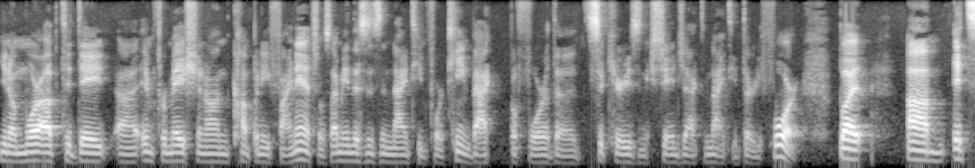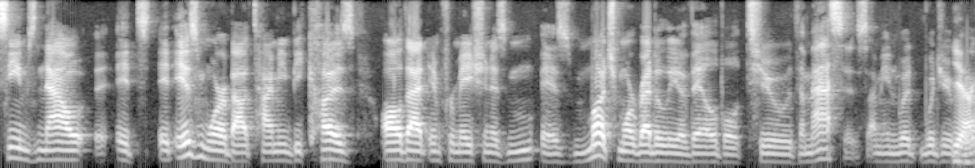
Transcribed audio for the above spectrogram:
you know more up to date uh, information on company financials. I mean, this is in 1914, back before the Securities and Exchange Act of 1934, but. Um, it seems now it's it is more about timing because all that information is is much more readily available to the masses. I mean, would would you agree? Yeah.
